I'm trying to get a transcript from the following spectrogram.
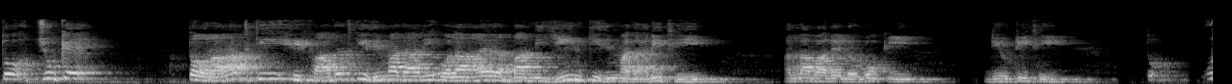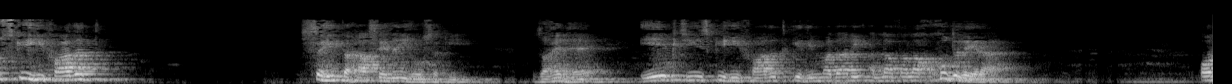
تو چونکہ تورات کی حفاظت کی ذمہ داری، علماء ربانیین کی ذمہ داری تھی، اللہ والے لوگوں کی ڈیوٹی تھی۔ تو اس کی حفاظت صحیح طرح سے نہیں ہو سکی۔ ظاہر ہے، ایک چیز کی حفاظت کی ذمہ داری اللہ تعالیٰ خود لے رہا ہے اور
